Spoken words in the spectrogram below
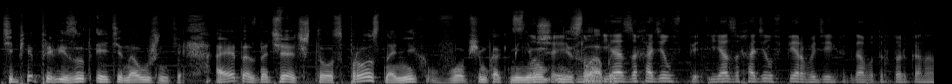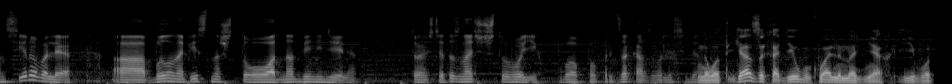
тебе привезут эти наушники. А это означает, что спрос на них, в общем, как минимум, Слушай, не слабый. Ну, я, заходил в, я заходил в первый день, когда вот их только анонсировали, а, было написано, что одна-две недели. То есть это значит, что их предзаказывали себе. Ну вот я заходил буквально на днях, и вот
